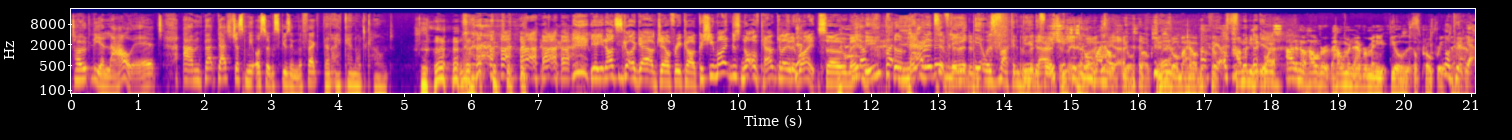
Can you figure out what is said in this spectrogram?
totally allow it. Um, but that's just me also excusing the fact that I cannot count. yeah, Unati's got to get out of jail free card because she might just not have calculated Yeah. right. So You know, maybe. but maybe they did, maybe they narratively, didn't. it was fucking beautiful. She's just going by was, how yeah. it feels, folks. She's just going by how, it feels. how many hit Yeah. points. I don't know, however, however many it feels appropriate Well, to have. yeah.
